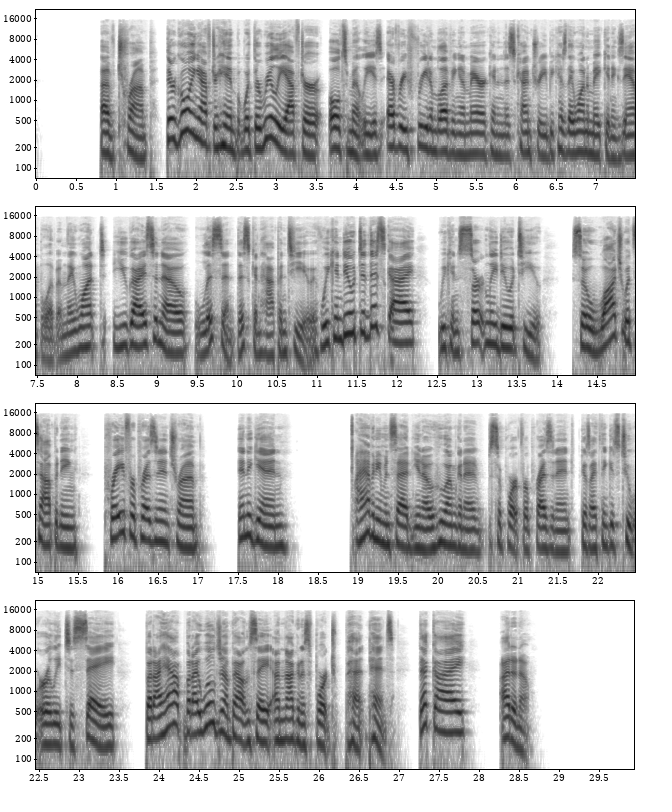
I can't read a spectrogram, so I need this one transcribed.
of Trump. They're going after him, but what they're really after ultimately is every freedom loving American in this country because they want to make an example of him. They want you guys to know listen, this can happen to you. If we can do it to this guy, we can certainly do it to you. So watch what's happening pray for President Trump. And again, I haven't even said, you know, who I'm going to support for president because I think it's too early to say. But I have, but I will jump out and say I'm not going to support Pence. That guy, I don't know.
